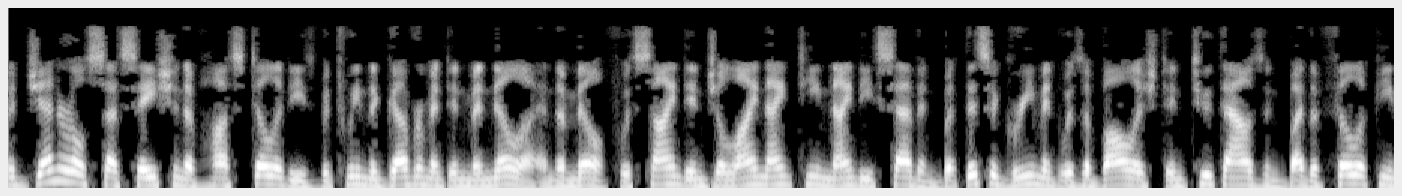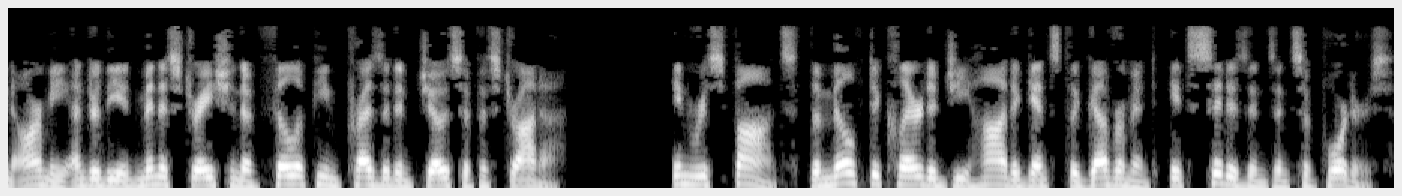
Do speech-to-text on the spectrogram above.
A general cessation of hostilities between the government in Manila and the MILF was signed in July 1997 but this agreement was abolished in 2000 by the Philippine Army under the administration of Philippine President Joseph Estrada. In response, the MILF declared a jihad against the government, its citizens and supporters.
